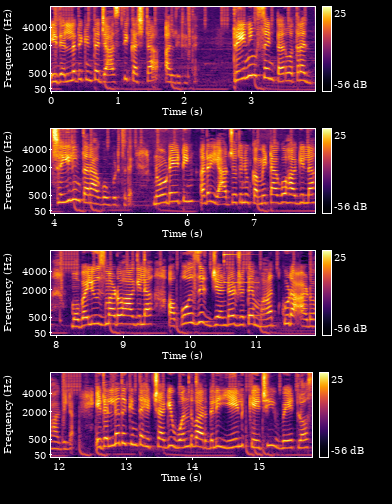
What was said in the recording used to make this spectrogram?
ಇದೆಲ್ಲದಕ್ಕಿಂತ ಜಾಸ್ತಿ ಕಷ್ಟ ಅಲ್ಲಿರುತ್ತೆ. ಟ್ರೈನಿಂಗ್ ಸೆಂಟರ್ ಒಂಥರ ಜೈಲಿನ ಥರ ಆಗೋಗ್ಬಿಡ್ತದೆ. ನೋ ಡೇಟಿಂಗ್ ಅಂದರೆ ಯಾರ ಜೊತೆನೂ ಕಮಿಟ್ ಆಗೋ ಹಾಗಿಲ್ಲ ಮೊಬೈಲ್ ಯೂಸ್ ಮಾಡೋ ಹಾಗಿಲ್ಲ ಅಪೋಸಿಟ್ ಜೆಂಡರ್ ಜೊತೆ ಮಾತು ಕೂಡ ಆಡೋ ಹಾಗಿಲ್ಲ. ಇದೆಲ್ಲದಕ್ಕಿಂತ ಹೆಚ್ಚಾಗಿ ಒಂದು ವಾರದಲ್ಲಿ ಏಳು ಕೆ ಜಿ ವೇಟ್ ಲಾಸ್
